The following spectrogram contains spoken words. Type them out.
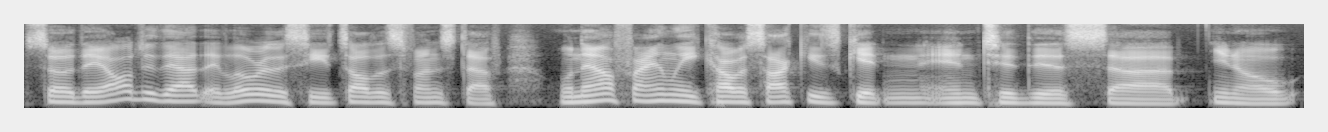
So they all do that. They lower the seats all this fun stuff. Well now finally kawasaki's getting into this uh, you know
